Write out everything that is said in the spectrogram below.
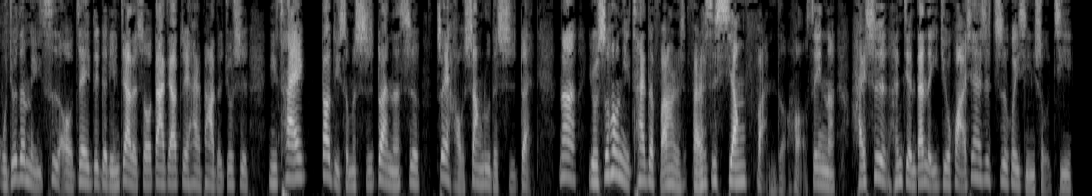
我觉得每一次哦，在这个连假的时候，大家最害怕的就是你猜。到底什么时段呢？是最好上路的时段？那有时候你猜的反而反而是相反的哈，所以呢，还是很简单的一句话：现在是智慧型手机，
